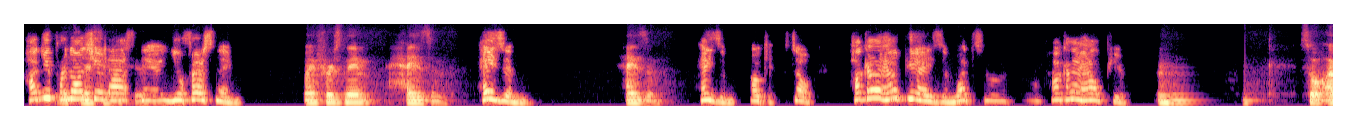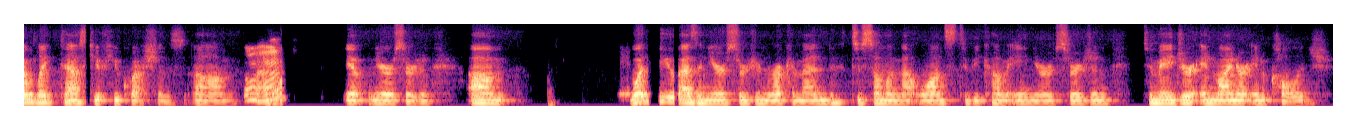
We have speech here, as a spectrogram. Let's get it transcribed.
How do you pronounce nice your last name, your first name? My first name, Hazem. Hazem. Hazem. Hazem. Okay. So how can I help you, Hazem? What's how can I help you? Mhm. So I would like to ask you a few questions. Um, Go ahead. about- Yep, neurosurgeon. Um, what do you, as a neurosurgeon, recommend to someone that wants to become a neurosurgeon to major and minor in college?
